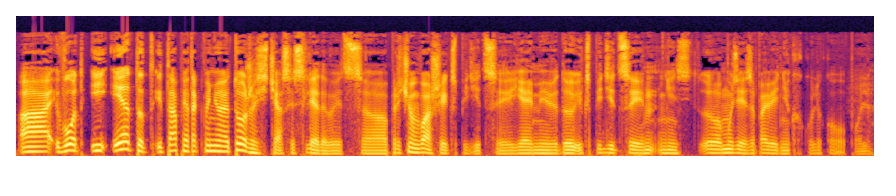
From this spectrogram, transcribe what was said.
А, вот и этот этап, я так понимаю, тоже сейчас исследуется, причем вашей экспедиции, я имею в виду экспедиции музея-заповедника Куликового поля.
